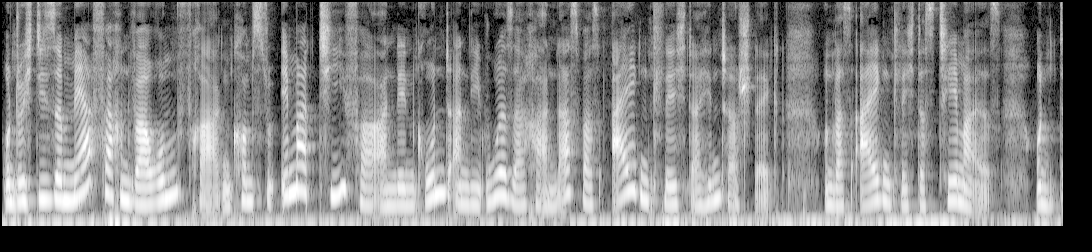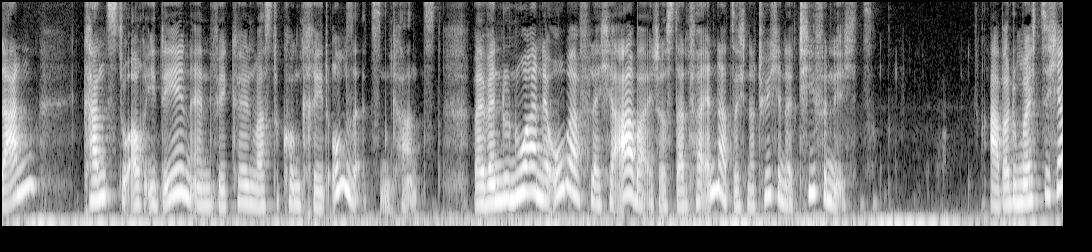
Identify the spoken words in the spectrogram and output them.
Und durch diese mehrfachen Warum-Fragen kommst du immer tiefer an den Grund, an die Ursache, an das, was eigentlich dahinter steckt und was eigentlich das Thema ist. Und dann kannst du auch Ideen entwickeln, was du konkret umsetzen kannst. Weil wenn du nur an der Oberfläche arbeitest, dann verändert sich natürlich in der Tiefe nichts. Aber du möchtest dich ja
